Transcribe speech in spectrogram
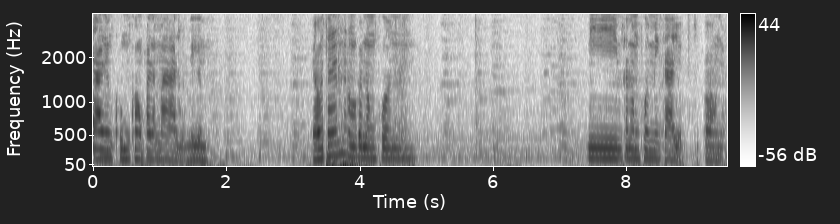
การยังคุมคลองปานามาอยู่ลืม เดี๋ยวท่านเอากำลังพล มีกำลังพลเมกาอยู่กี่กองเนี่ย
